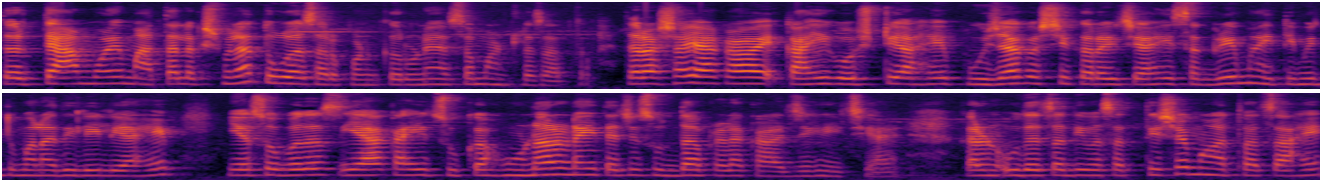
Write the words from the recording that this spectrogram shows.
तर त्यामुळे माता लक्ष्मीला तुळस अर्पण करू नये असं म्हटलं जातं. तर अशा या का काही गोष्टी आहे. पूजा कशी करायची आहे? सगळी माहिती मी तुम्हाला दिलेली आहे. यासोबतच या काही चुका होणार नाही त्याचीसुद्धा आपल्याला काळजी घ्यायची आहे. कारण उद्याचा दिवस अतिशय महत्त्वाचा आहे.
